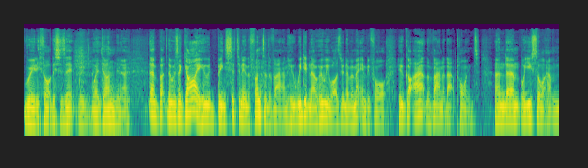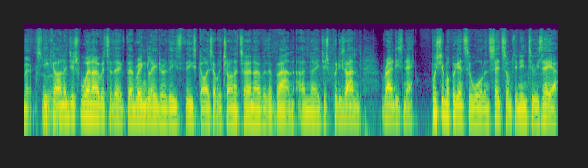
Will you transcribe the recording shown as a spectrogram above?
really thought, this is it, we, we're done, you know. Um, but there was a guy who had been sitting in the front of the van who we didn't know who he was. We'd never met him before. Who got out of the van at that point, and um, well, you saw what happened next. He kind of just went over to the, the ringleader of these these guys that were trying to turn over the van, and he just put his hand round his neck, pushed him up against the wall, and said something into his ear.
